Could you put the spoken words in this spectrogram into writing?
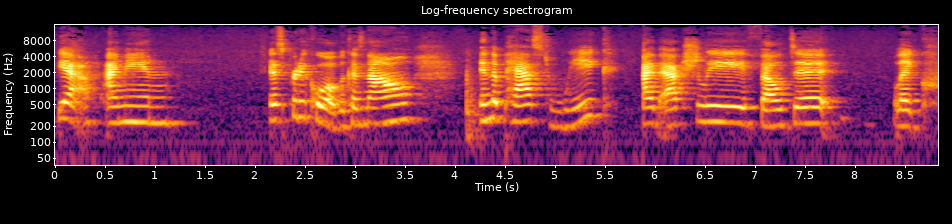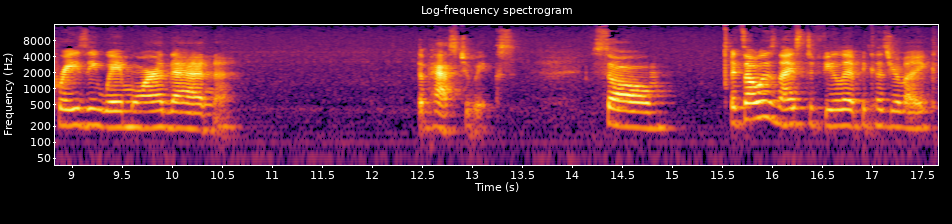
yeah, I mean, it's pretty cool because now in the past week, I've actually felt it like crazy way more than the past two weeks. So it's always nice to feel it because you're like,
